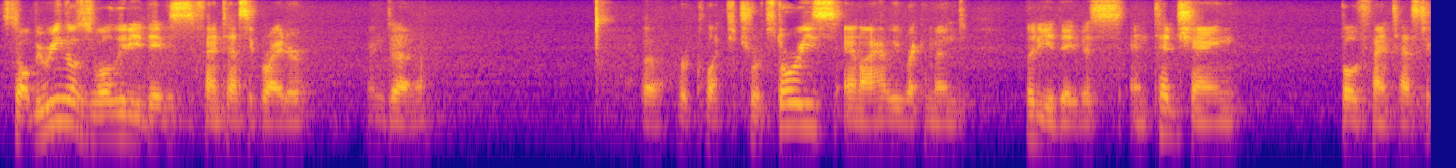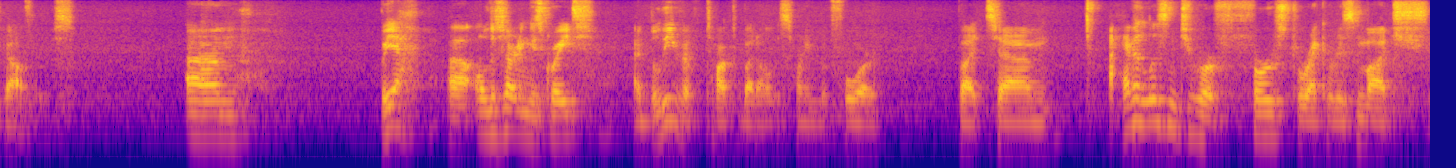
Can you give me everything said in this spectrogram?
So I'll be reading those as well. Lydia Davis is a fantastic writer, and uh, uh, her collected short stories, and I highly recommend Lydia Davis and Ted Chiang, both fantastic authors. Um, but yeah, uh, Aldous Harding is great. I believe I've talked about Aldous Harding before, but um, I haven't listened to her first record as much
